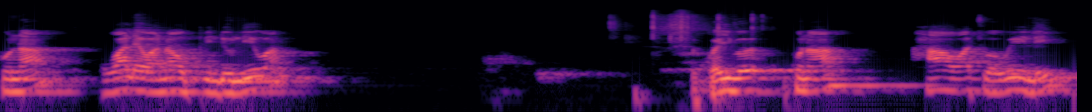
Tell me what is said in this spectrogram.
kuna wale wanaopinduliwa, kwa hivyo kuna hawa watu wawili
